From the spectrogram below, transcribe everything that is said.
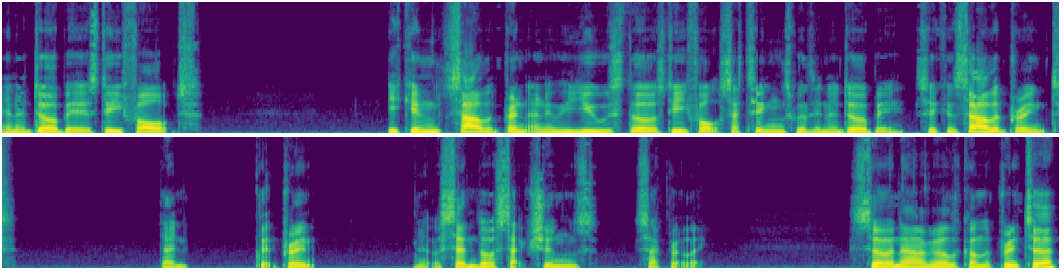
in Adobe as default, you can silent print and we use those default settings within Adobe. So you can silent print, then click print, and it will send those sections separately. So now I'm going to look on the printer.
